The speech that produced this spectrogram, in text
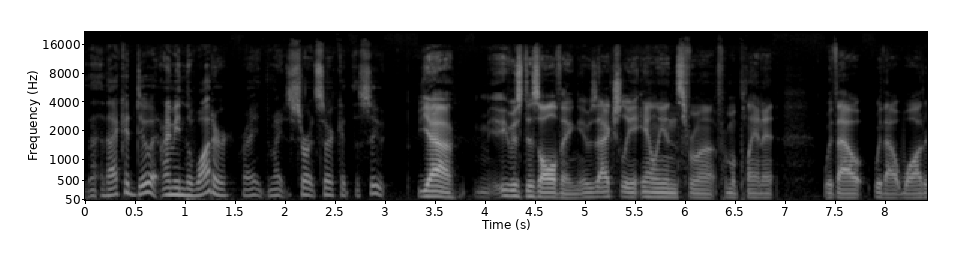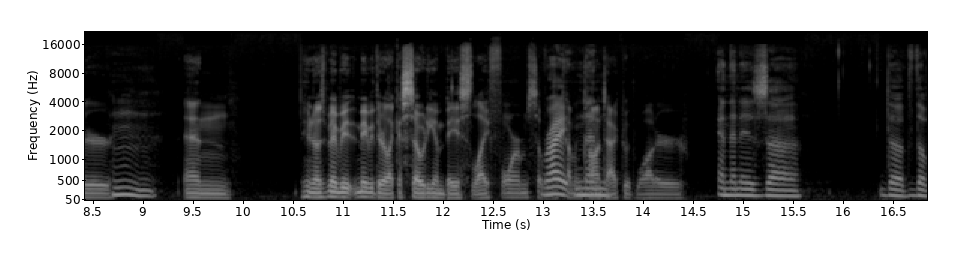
th- that could do it. I mean, the water, right, might short circuit the suit. Yeah, he was dissolving. It was actually aliens from a from a planet without without water, Hmm. and who knows? Maybe maybe they're like a sodium based life form, so when they Right, come in then- contact with water. And then his uh, the the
